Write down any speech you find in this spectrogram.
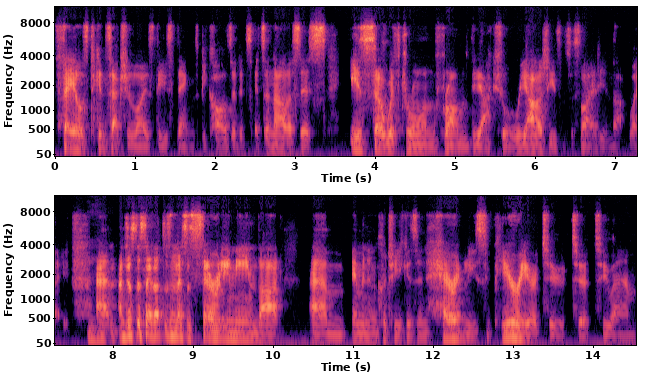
fails to conceptualize these things because it, its its analysis is so withdrawn from the actual realities of society in that way. Mm-hmm. And and just to say that doesn't necessarily mean that um, immanent critique is inherently superior to to to um,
